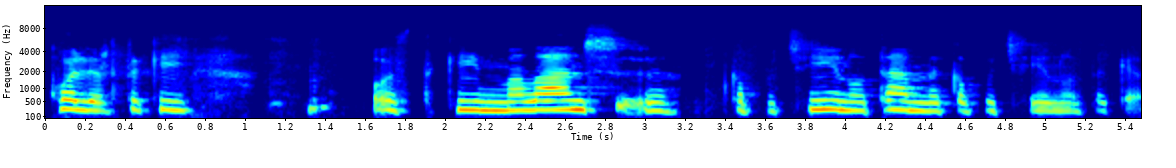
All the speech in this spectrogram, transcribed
Колір такий, ось такий меланж е, капучино, темне капучино таке.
